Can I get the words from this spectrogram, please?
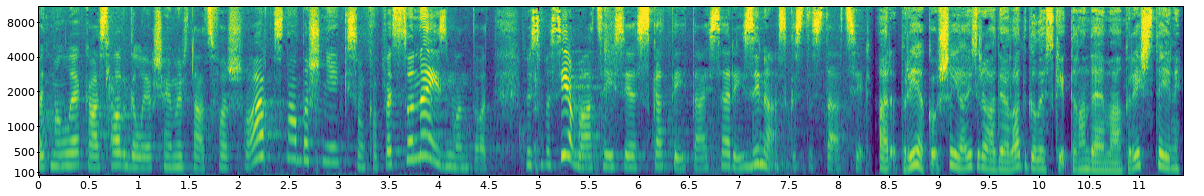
bet man liekas, latgaliešiem ir tāds foršs vārds nabašņīgs, un kāpēc to neizmantot? Vismaz iemācīsies skatītājs arī zinās, kas tas tāds ir. Ar prieku šajā izrādē latgaliski tandēmā Kristīni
